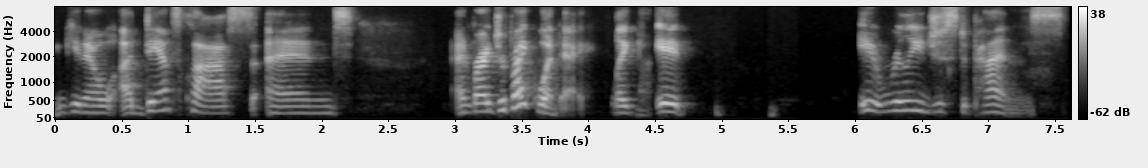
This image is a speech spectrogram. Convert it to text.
you know a dance class and and ride your bike one day. Like it it really just depends.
